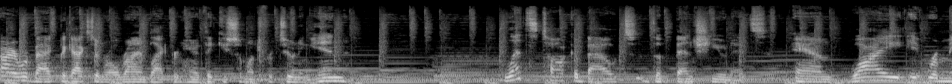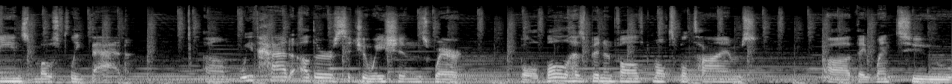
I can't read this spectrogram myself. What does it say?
All right, we're back. Pickaxe and Roll. Ryan Blackburn here. Thank you so much for tuning in. Let's talk about the bench unit and why it remains mostly bad. Um, we've had other situations where Bol Bol has been involved multiple times. Uh, they went to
